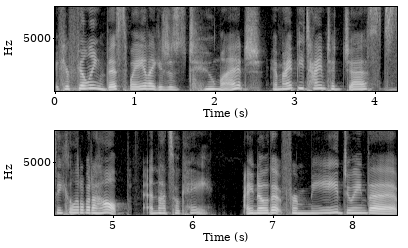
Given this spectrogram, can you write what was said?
if you're feeling this way like it's just too much it might be time to just seek a little bit of help and that's okay i know that for me doing the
